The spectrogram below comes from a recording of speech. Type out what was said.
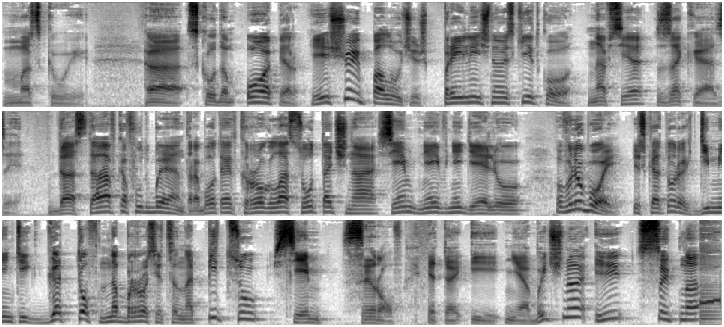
Москвы. А с кодом ОПЕР еще и получишь приличную скидку на все заказы. Доставка Foodband работает круглосуточно, 7 дней в неделю в любой из которых Дементий готов наброситься на пиццу семь сыров. Это и необычно, и сытно.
